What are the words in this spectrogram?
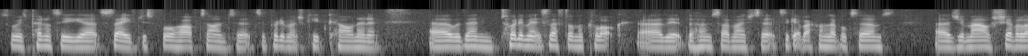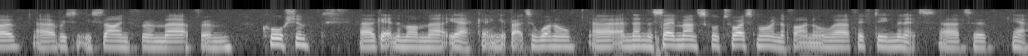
saw his penalty uh, saved just before half time to, to pretty much keep Calne in it. With then 20 minutes left on the clock, the, the home side managed to, to get back on level terms. Jamal Chevalot, recently signed from from Corsham, uh, getting them on, uh, yeah, getting it back to one all, uh, and then the same man scored twice more in the final uh, 15 minutes uh, to, yeah,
